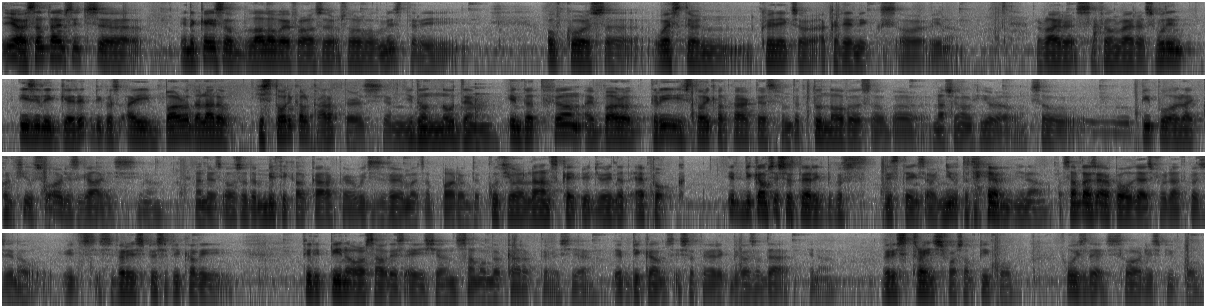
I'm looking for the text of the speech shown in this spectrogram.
Yeah, sometimes it's uh, in the case of Lullaby for a Mystery. Of course, uh, Western critics or academics or you know writers, film writers wouldn't easily get it because I borrowed a lot of historical characters and you don't know them. In that film, I borrowed three historical characters from the two novels of our national hero. So people are like confused. Who are these guys? You know. And there's also the mythical character, which is very much a part of the cultural landscape during that epoch. It becomes esoteric because these things are new to them, you know. Sometimes I apologize for that because, you know, it's, it's very specifically Filipino or Southeast Asian, some of the characters, yeah. It becomes esoteric because of that, you know. Very strange for some people. Who is this? Who are these people?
